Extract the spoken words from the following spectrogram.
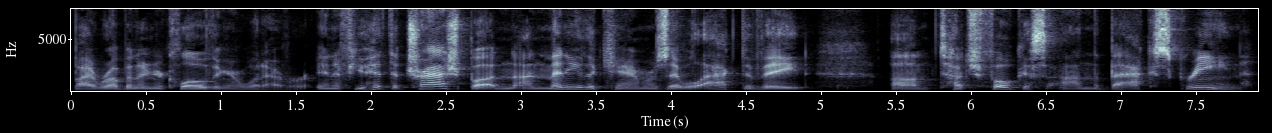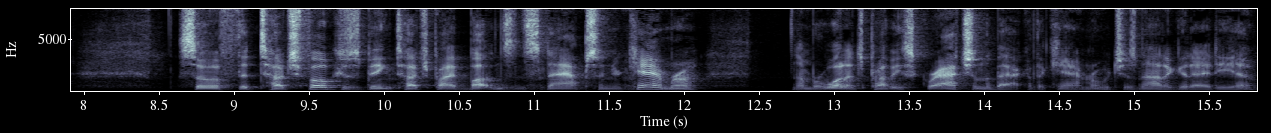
by rubbing on your clothing or whatever. And if you hit the trash button on many of the cameras, it will activate um, touch focus on the back screen. So if the touch focus is being touched by buttons and snaps on your camera, number one, it's probably scratching the back of the camera, which is not a good idea.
